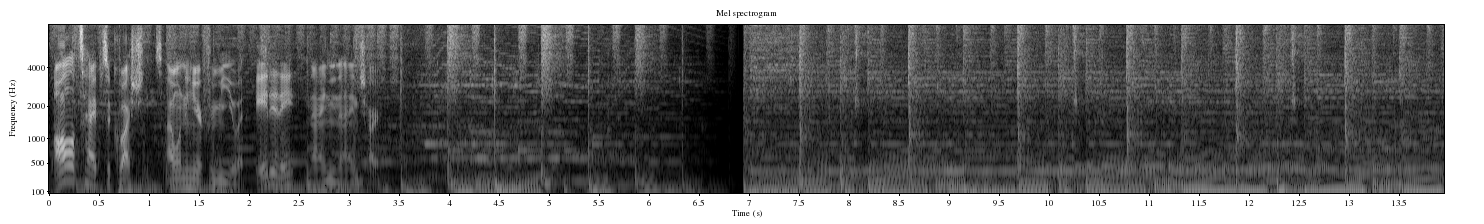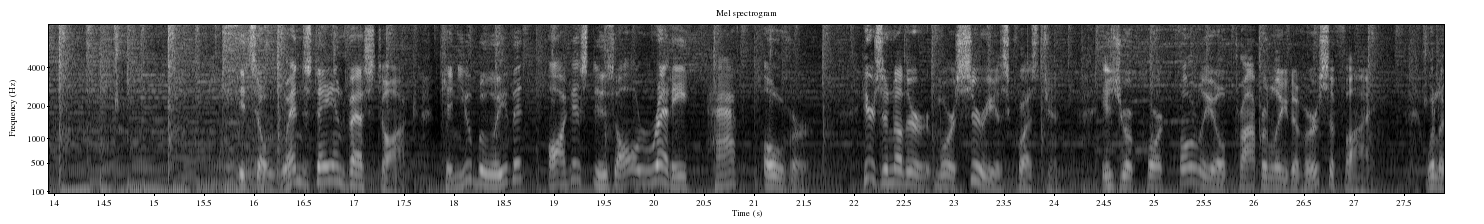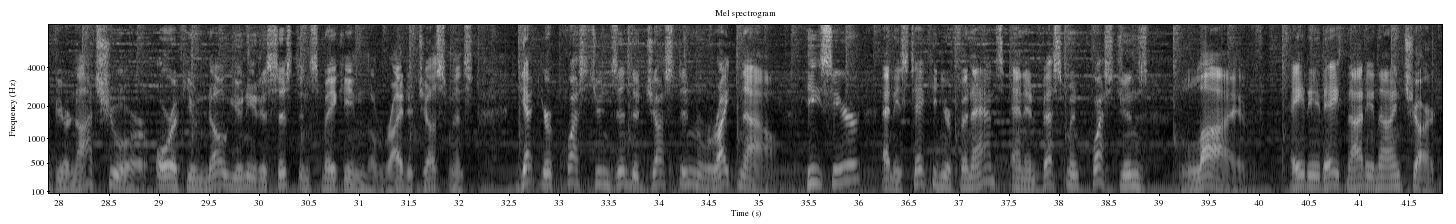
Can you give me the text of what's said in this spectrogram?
All types of questions. I want to hear from you at 888 99 chart. It's a Wednesday Invest Talk. Can you believe it? August is already half over. Here's another more serious question Is your portfolio properly diversified? Well, if you're not sure, or if you know you need assistance making the right adjustments, get your questions into Justin right now. He's here and he's taking your finance and investment questions live. 888 99 Chart.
